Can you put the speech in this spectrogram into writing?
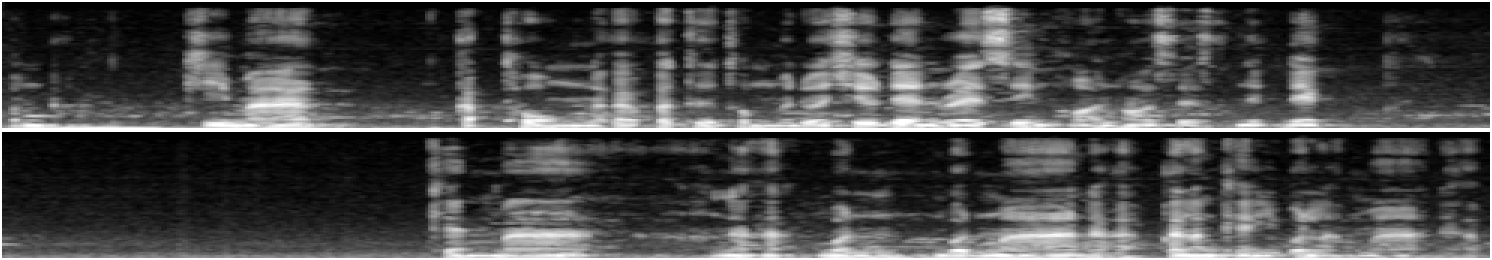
คนขี่ม้ากับธงนะครับ ก็ถือธงมาด้วย children racing on horses เด็กๆ แข่งม้านะครับบนบนม้านะครับกำลังแข่งอยู่บนหลังม้านะครับ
